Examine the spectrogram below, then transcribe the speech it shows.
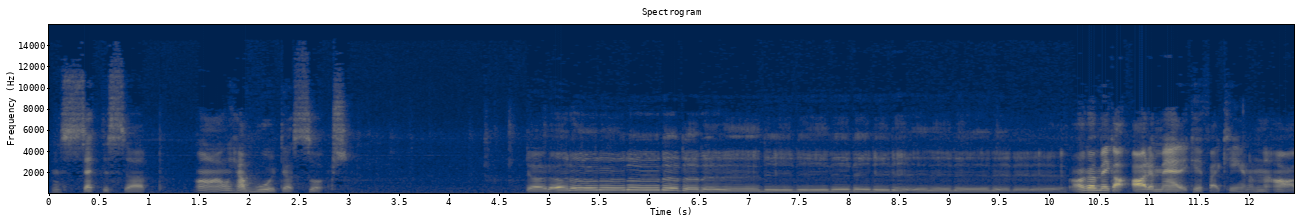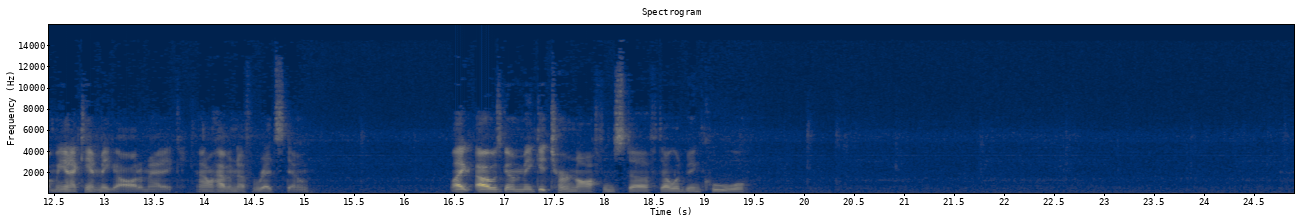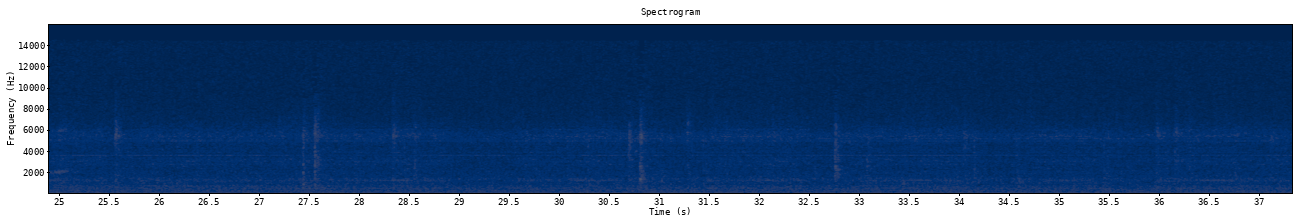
Let's set this up. Oh, I only have wood, that sucks. I'm gonna make it automatic if I can. I'm not. Oh man, I can't make it automatic. I don't have enough redstone. Like, I was to make it turn off and stuff. That would have been cool.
